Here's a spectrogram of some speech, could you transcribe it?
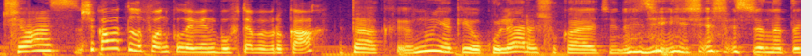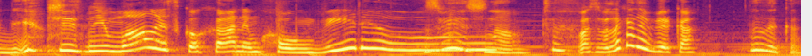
час. Шукала телефон, коли він був в тебе в руках. Так, ну як і окуляри шукають іноді, і ще щось що на тобі. Чи знімали з коханим хоум-відео? Звісно, У вас велика добірка? велика.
